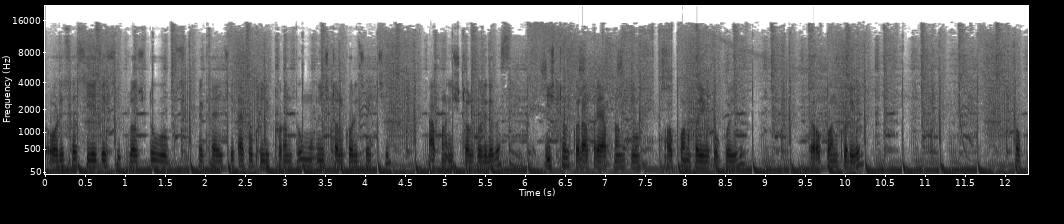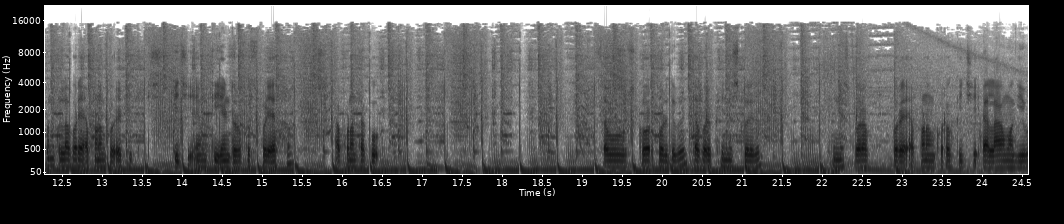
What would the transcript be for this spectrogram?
তো Odisha C S C plus two ଲେଖା ହେଇଛି ତାକୁ କ୍ଲିକ୍ କରନ୍ତୁ ମୁଁ ଇନଷ୍ଟଲ୍ କରିସାରିଛି ଆପଣ ଇନଷ୍ଟଲ୍ କରିଦେବେ ଇନଷ୍ଟଲ୍ କଲା ପରେ ଆପଣଙ୍କୁ ଓପନ୍ କରିବାକୁ ପଡ଼ିବ ତ ଓପନ୍ କରିବେ ଓପନ୍ କଲା ପରେ ଆପଣଙ୍କୁ ଏଠି କିଛି ଏମିତି ଏଣ୍ଟରପୋସ୍ ପଳେଇ ଆସ ଆପଣ ତାକୁ ସବୁ ସ୍କୋର୍ କରିଦେବେ ତାପରେ ଫିନିଶ୍ କରିଦେବେ ଫିନିଶ୍ କଲା ପରେ ଆପଣଙ୍କର କିଛି ଏଲା ମାଗିବ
